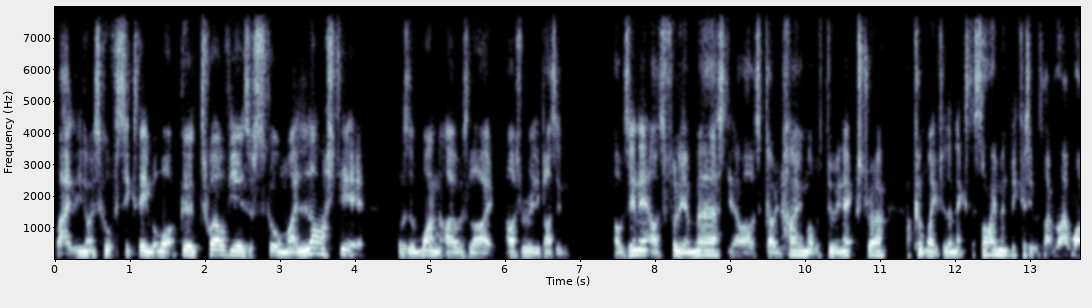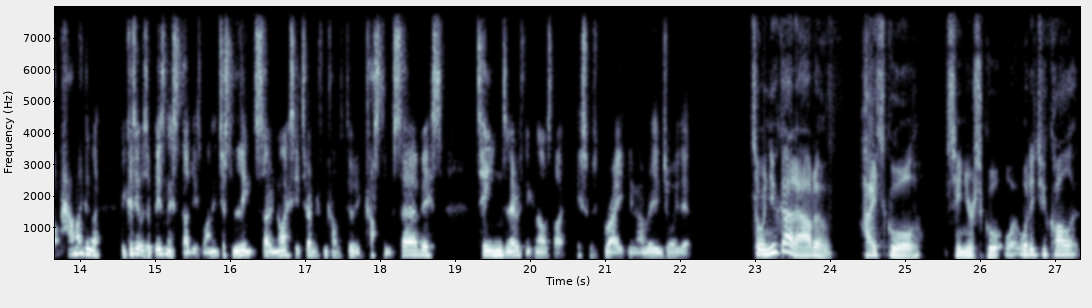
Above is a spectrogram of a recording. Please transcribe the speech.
well, you're not in school for 16, but what, good 12 years of school, my last year was the one that I was like, I was really buzzing. I was in it, I was fully immersed, you know, I was going home, I was doing extra. I couldn't wait for the next assignment because it was like, right, what, how am I going to, because it was a business studies one, it just linked so nicely to everything I was doing, customer service, teams and everything. And I was like, this was great. You know, I really enjoyed it. So when you got out of high school, senior school, what did you call it?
